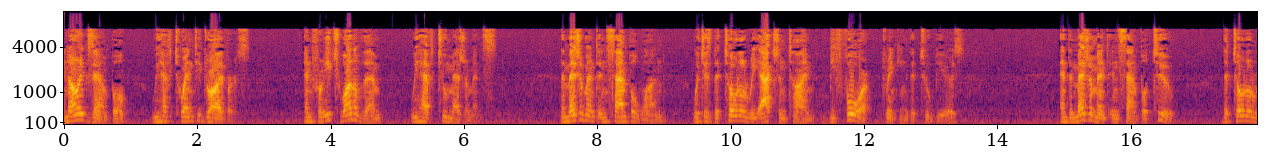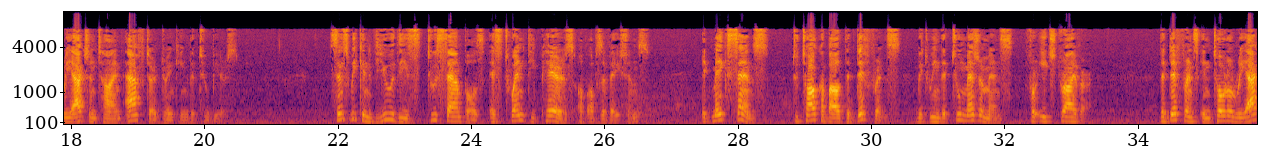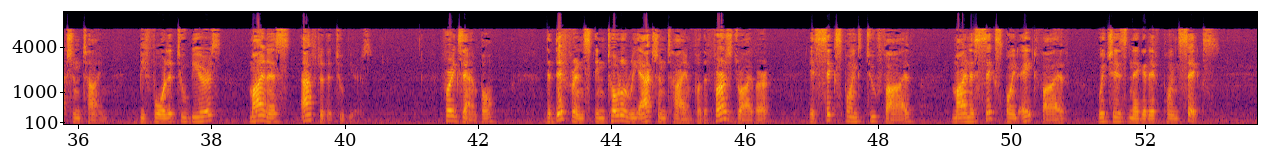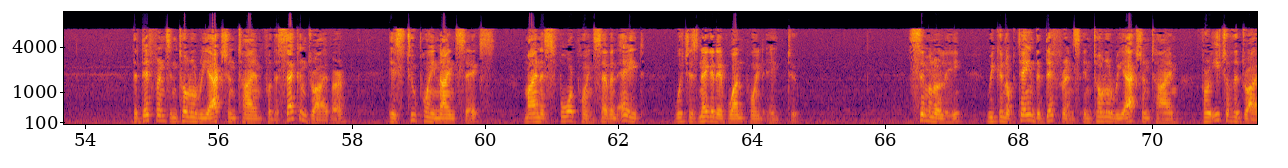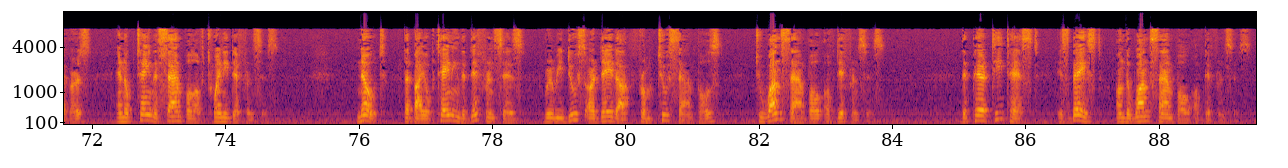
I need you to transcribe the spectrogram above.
In our example, we have 20 drivers, and for each one of them, we have two measurements. The measurement in sample 1, which is the total reaction time before drinking the two beers, and the measurement in sample 2, the total reaction time after drinking the two beers. Since we can view these two samples as 20 pairs of observations, it makes sense to talk about the difference between the two measurements for each driver. The difference in total reaction time before the two beers minus after the two beers. For example, the difference in total reaction time for the first driver is 6.25 minus 6.85, which is negative 0.6. The difference in total reaction time for the second driver is 2.96 minus 4.78, which is negative 1.82. Similarly, we can obtain the difference in total reaction time for each of the drivers and obtain a sample of 20 differences. Note that by obtaining the differences, we reduce our data from two samples to one sample of differences. The pair t-test is based on the one sample of differences.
